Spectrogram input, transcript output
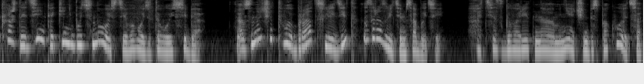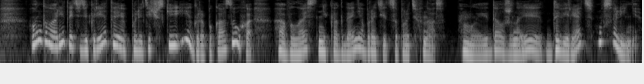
«Каждый день какие-нибудь новости выводят его из себя. А значит, твой брат следит за развитием событий». Отец говорит, нам не о чем беспокоиться. Он говорит, эти декреты — политические игры, показуха, а власть никогда не обратится против нас. Мы должны доверять Муссолини.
